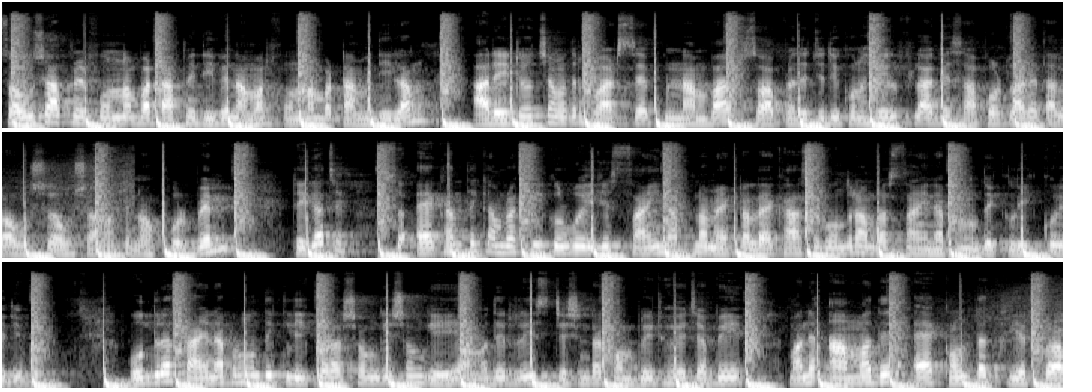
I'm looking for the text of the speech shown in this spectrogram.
সো অবশ্যই আপনার ফোন নাম্বারটা আপনি দিবেন, আমার ফোন নাম্বারটা আমি দিলাম। আর এটা হচ্ছে আমাদের হোয়াটসঅ্যাপ নাম্বার সো আপনাদের যদি কোনো হেল্প লাগে সাপোর্ট লাগে, তাহলে অবশ্যই অবশ্যই আমাকে নক করবেন। ঠিক আছে? সো এখান থেকে আমরা কী করব, এই যে সাইন আপ নামে একটা লেখা আছে বন্ধুরা, আমরা সাইন আপের মধ্যে ক্লিক করে দেব। বন্ধুরা সাইন আপের মধ্যে ক্লিক করার সঙ্গে সঙ্গে আমাদের রেজিস্ট্রেশনটা কমপ্লিট হয়ে যাবে। মানে আমাদের অ্যাকাউন্টটা ক্রিয়েট করা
